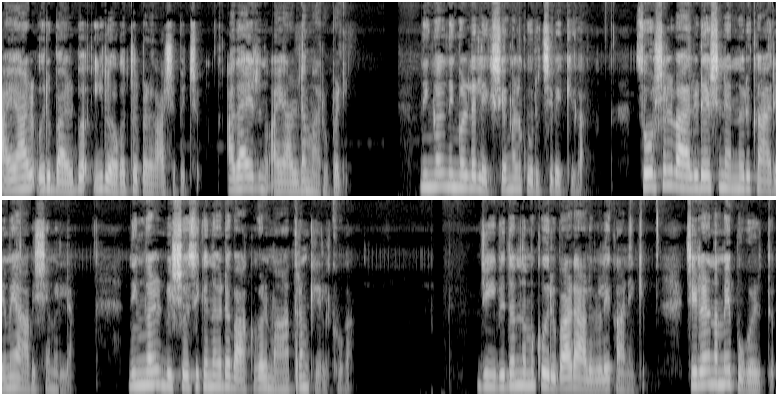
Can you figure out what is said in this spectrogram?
അയാൾ ഒരു ബൾബ് ഈ ലോകത്തിൽ പ്രകാശിപ്പിച്ചു. അതായിരുന്നു അയാളുടെ മറുപടി. നിങ്ങൾ നിങ്ങളുടെ ലക്ഷ്യങ്ങൾ കുറിച്ച് വെക്കുക. സോഷ്യൽ വാലിഡേഷൻ എന്നൊരു കാര്യമേ ആവശ്യമില്ല. നിങ്ങൾ വിശ്വസിക്കുന്നവരുടെ വാക്കുകൾ മാത്രം കേൾക്കുക. ജീവിതം നമുക്ക് ഒരുപാട് ആളുകളെ കാണിക്കും. ചിലർ നമ്മെ പുകഴ്ത്തും.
